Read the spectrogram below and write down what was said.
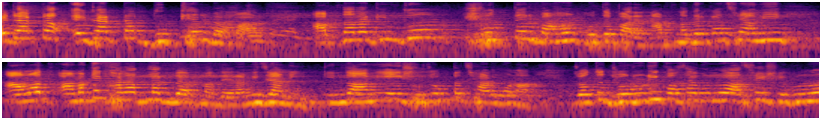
এটা একটা এটা একটা দুঃখের ব্যাপার। আপনারা কিন্তু সত্যের বাহক হতে পারেন। আপনাদের কাছে আমি, আমার, আমাকে খারাপ লাগবে আপনাদের, আমি জানি। কিন্তু আমি এই সুযোগটা ছাড়বো না। যত জরুরি কথাগুলো আছে সেগুলো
